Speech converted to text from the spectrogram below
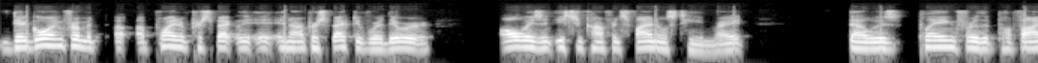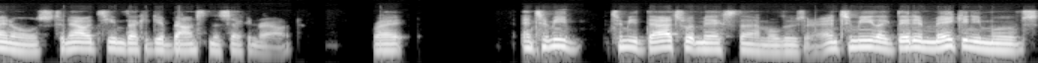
they're going from a, a- a point of perspective in our perspective where they were always an Eastern Conference Finals team, right? That was playing for the finals to now a team that could get bounced in the second round, right? And to me, to me, that's what makes them a loser. And to me, like they didn't make any moves.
